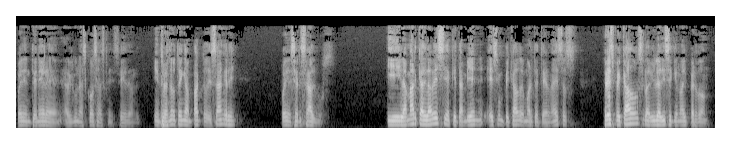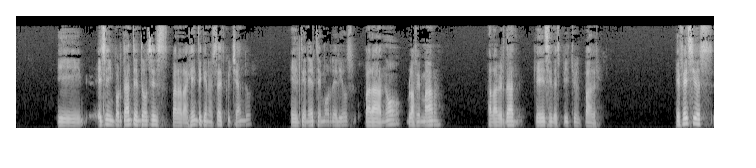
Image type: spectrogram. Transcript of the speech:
pueden tener eh, algunas cosas que se, mientras no tengan pacto de sangre, pueden ser salvos. Y la marca de la bestia, que también es un pecado de muerte eterna. Estos tres pecados, la Biblia dice que no hay perdón. Y es importante entonces para la gente que nos está escuchando el tener temor de Dios para no blasfemar a la verdad que es el Espíritu del Padre. Efesios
